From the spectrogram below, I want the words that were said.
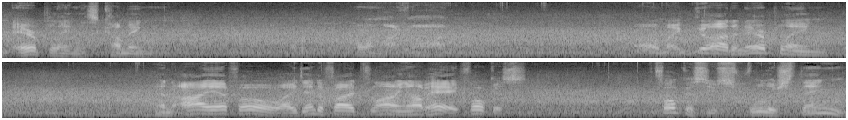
An airplane is coming. Oh my God. Oh my God, an airplane an IFO, identified flying up. Hey, focus. Focus, you foolish thing.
